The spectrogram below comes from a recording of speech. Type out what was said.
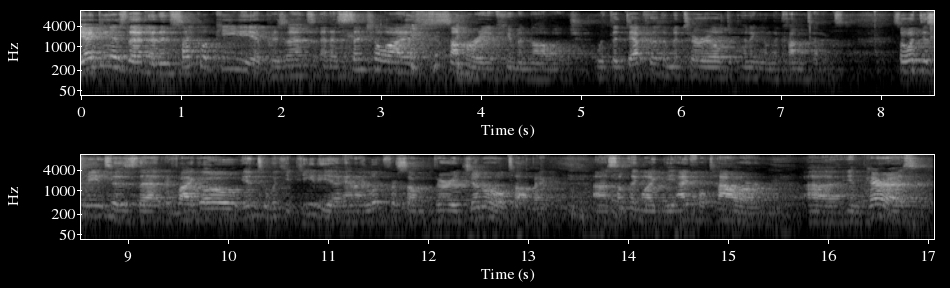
The idea is that an encyclopedia presents an essentialized summary of human knowledge with the depth of the material depending on the context. So what this means is that if I go into Wikipedia and I look for some very general topic, uh, something like the Eiffel Tower uh, in Paris,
